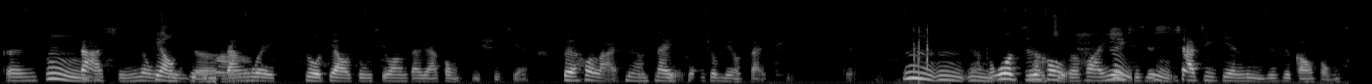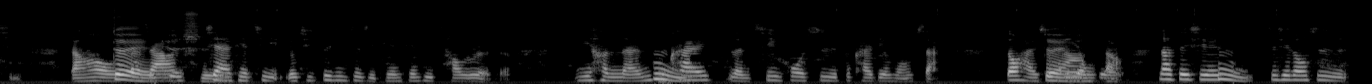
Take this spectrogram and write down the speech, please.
跟嗯大型用电的单位做调度，希望大家共体时间，所以后来那一天就没有再停。对，嗯嗯嗯。不过之后的话，因为其实夏季电力就是高峰期，然后大家现在天气，尤其最近这几天天气超热的。你很难不开冷气或是不开电风扇，都还是会用到。那这些，这些都是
